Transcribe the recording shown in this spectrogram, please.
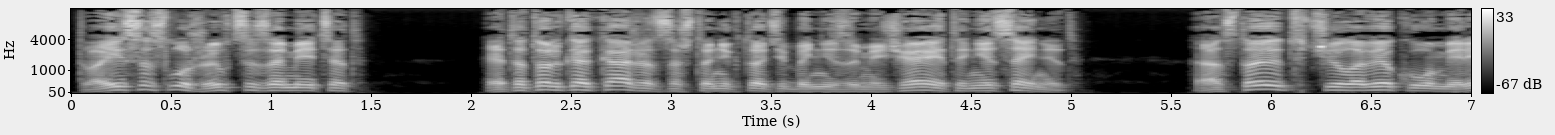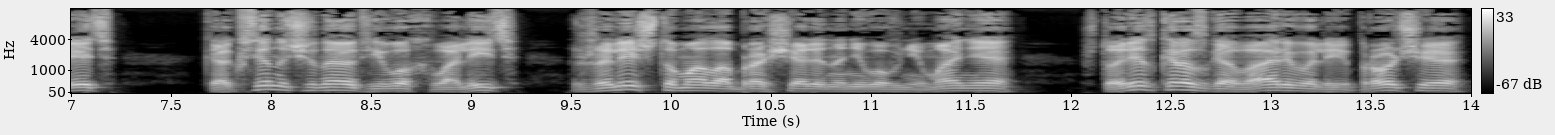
твои сослуживцы заметят. Это только кажется, что никто тебя не замечает и не ценит. А стоит человеку умереть, как все начинают его хвалить, жалеть, что мало обращали на него внимания, что редко разговаривали и прочее.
